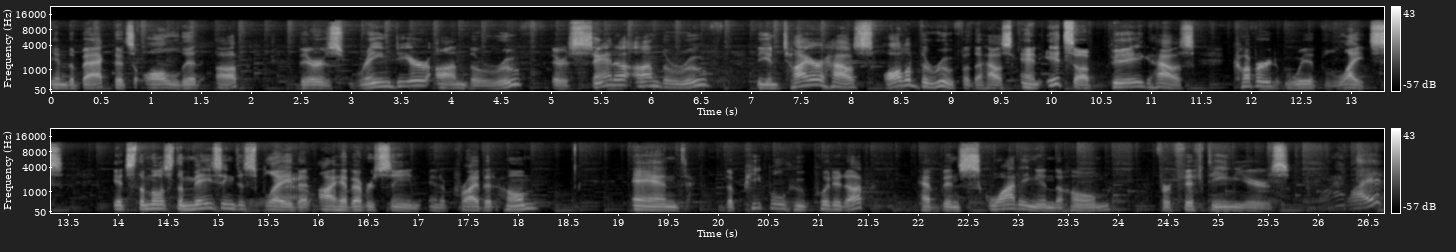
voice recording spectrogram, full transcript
in the back that's all lit up. There's reindeer on the roof. There's Santa on the roof. The entire house, all of the roof of the house, and it's a big house covered with lights. It's the most amazing display that I have ever seen in a private home. And the people who put it up have been squatting in the home for 15 years. What?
